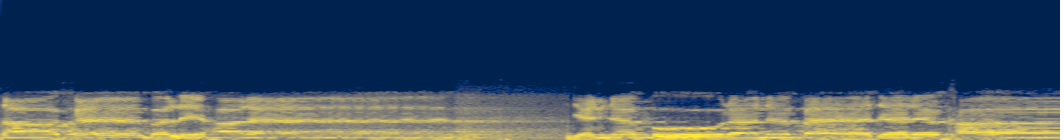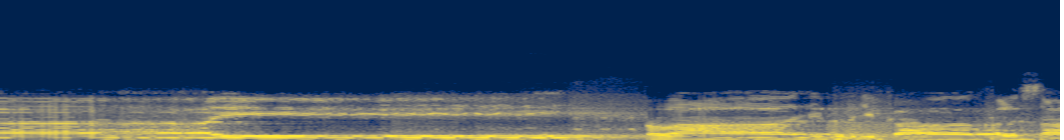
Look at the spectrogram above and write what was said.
ਤਾਕੈ ਬਲਿਹਾਰੈ ਜਨ ਪੂਰਨ ਪੈਜ ਰਖਾਈ ਵਾਹਿਗੁਰੂ ਜੀ ਕਾ ਖਾਲਸਾ,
